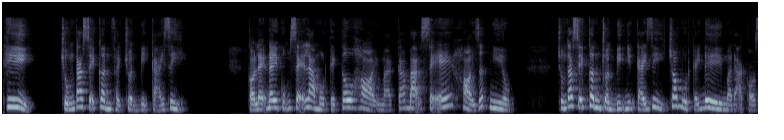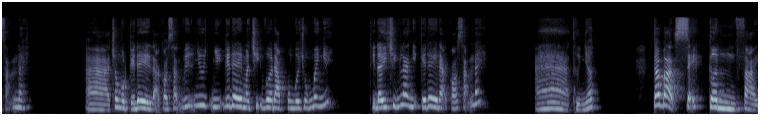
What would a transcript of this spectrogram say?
Thì chúng ta sẽ cần phải chuẩn bị cái gì? Có lẽ đây cũng sẽ là một cái câu hỏi mà các bạn sẽ hỏi rất nhiều. Chúng ta sẽ cần chuẩn bị những cái gì cho một cái đề mà đã có sẵn đây? À, cho một cái đề đã có sẵn, ví dụ như những cái đề mà chị vừa đọc cùng với chúng mình ấy. Thì đấy chính là những cái đề đã có sẵn đấy. À, thứ nhất, các bạn sẽ cần phải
